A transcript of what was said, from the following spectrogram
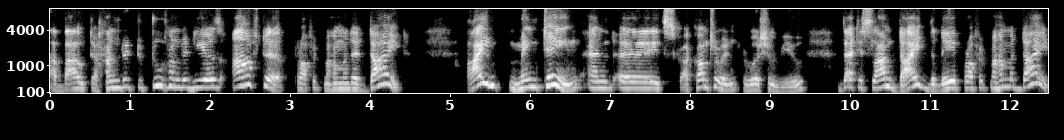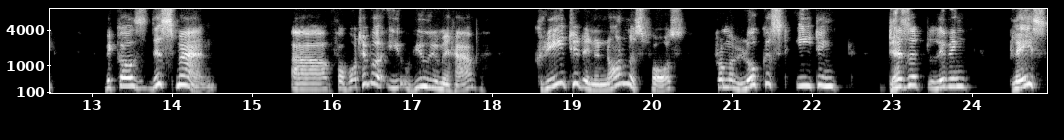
about 100 to 200 years after Prophet Muhammad had died. I maintain, and uh, it's a controversial view, that Islam died the day Prophet Muhammad died. Because this man, uh, for whatever view you may have, created an enormous force from a locust eating, desert living place,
